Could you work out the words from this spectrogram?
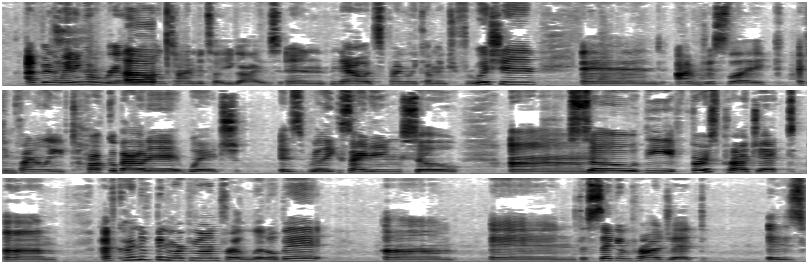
I've been waiting a really uh, long time to tell you guys, and now it's finally coming to fruition. And I'm just like, I can finally talk about it, which is really exciting. So, um, so the first project, um, I've kind of been working on for a little bit, um, and the second project is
